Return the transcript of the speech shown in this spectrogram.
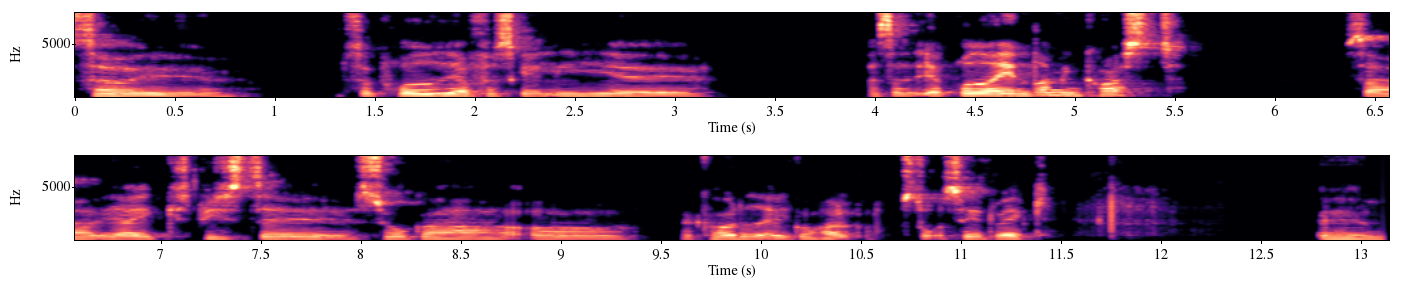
så, øh, så prøvede jeg forskellige, øh, altså jeg prøvede at ændre min kost, så jeg ikke spiste øh, sukker og jeg kottede alkohol stort set væk. Øh,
